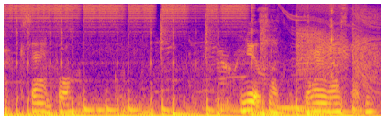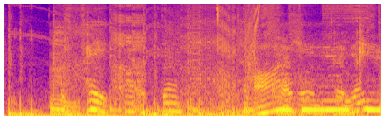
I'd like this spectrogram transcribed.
hacke seg inn på nyhetsnettet til hele menneskeheten. Og fake med at eh, teksten er så intelligent.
